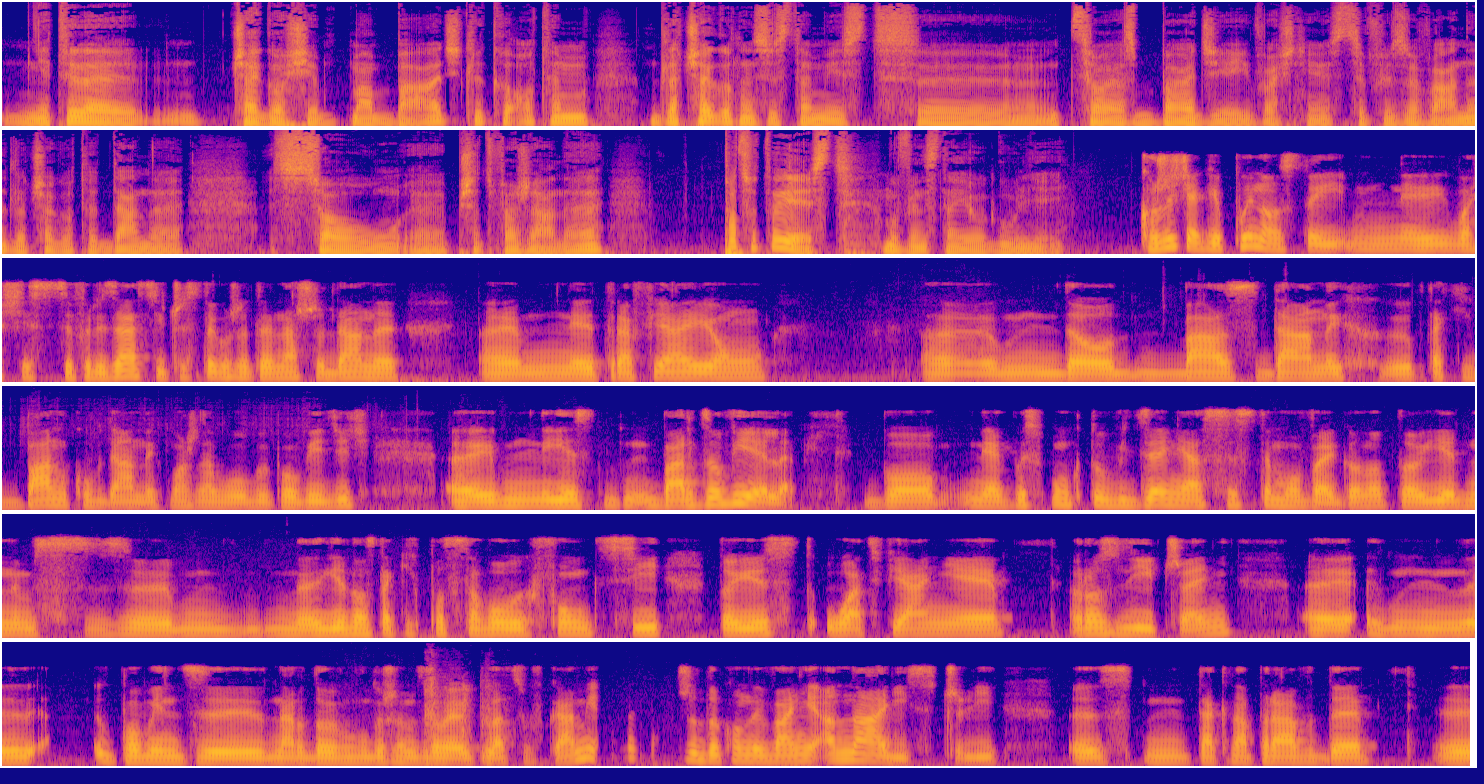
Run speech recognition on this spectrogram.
nie tyle czego się ma bać, tylko o tym, dlaczego ten system jest e, coraz bardziej właśnie scyfryzowany, dlaczego te dane są e, przetwarzane. Po co to jest, mówiąc najogólniej? Korzyści, jakie płyną z tej właśnie z cyfryzacji, czy z tego, że te nasze dane trafiają do baz danych, takich banków danych, można byłoby powiedzieć, jest bardzo wiele, bo jakby z punktu widzenia systemowego, no to jednym z, jedną z takich podstawowych funkcji to jest ułatwianie rozliczeń pomiędzy Narodowym Funduszem Zdrowia i placówkami, ale także dokonywanie analiz, czyli e, tak naprawdę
